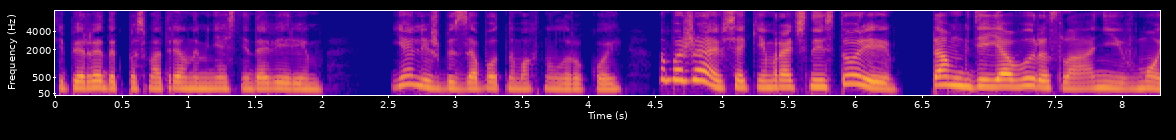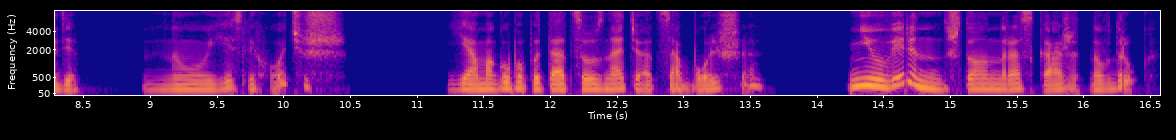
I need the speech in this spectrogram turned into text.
Теперь Редок посмотрел на меня с недоверием. Я лишь беззаботно махнула рукой. «Обожаю всякие мрачные истории. Там, где я выросла, они в моде». «Ну, если хочешь, я могу попытаться узнать у отца больше. Не уверен, что он расскажет, но вдруг...»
